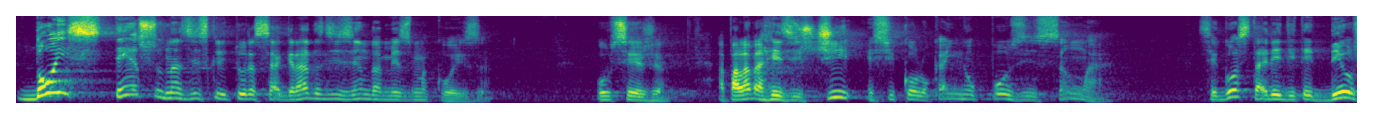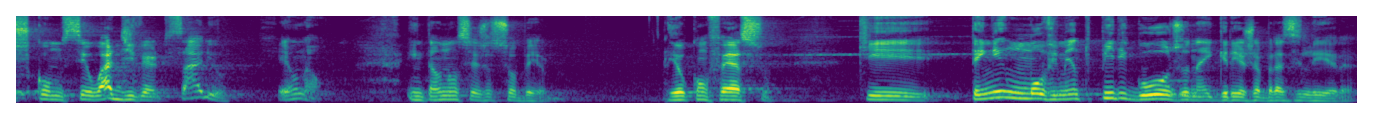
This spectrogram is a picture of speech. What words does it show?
Dois textos nas Escrituras Sagradas dizendo a mesma coisa. Ou seja, a palavra resistir é se colocar em oposição a. Você gostaria de ter Deus como seu adversário? Eu não. Então não seja soberbo. Eu confesso que tem um movimento perigoso na igreja brasileira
